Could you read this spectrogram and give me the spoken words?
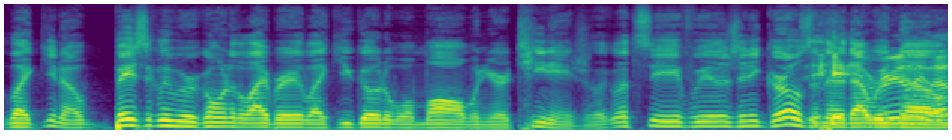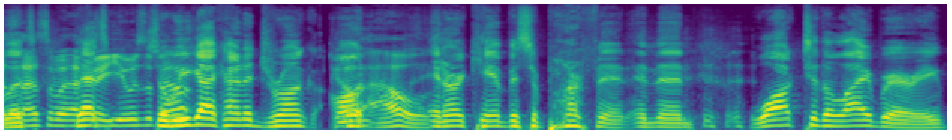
like you know, basically we were going to the library like you go to a mall when you're a teenager. Like, let's see if we, there's any girls in there that we Really? know. That's- let's, that's what that's- FAU was about. So we got kind of drunk Go on Owls. in our campus apartment and then walked to the library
